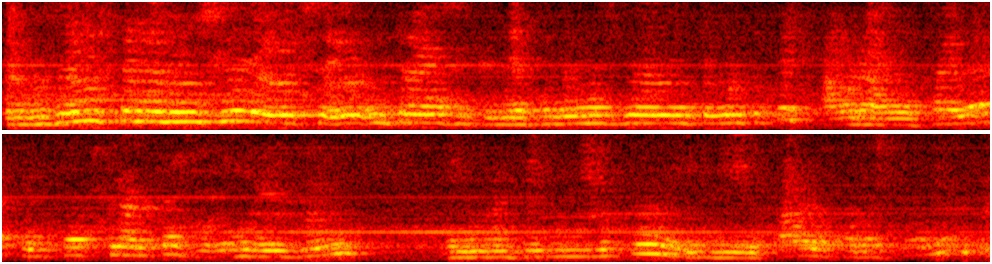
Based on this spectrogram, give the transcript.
Pues ahí está el anuncio, es eh, un trabajo que ya tenemos nuevamente en Tehuantepec. Ahora, ojalá que estas plantas, bueno, les den el mantenimiento y el pago correspondiente,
